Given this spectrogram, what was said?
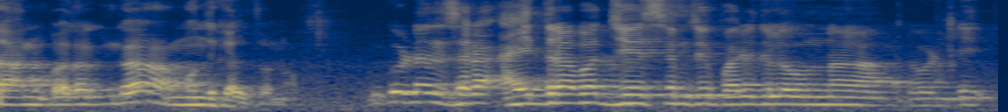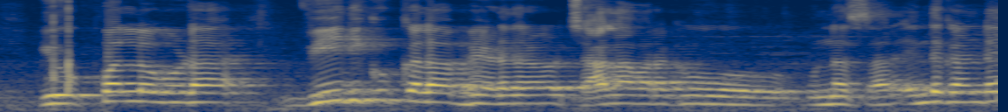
దాని పరంగా ముందుకెళ్తున్నాం. ఇంకోటి సరే హైదరాబాద్ జిఎస్ఎంసీ పరిధిలో ఉన్నటువంటి ఈ ఉప్పల్లో కూడా వీధి కుక్కల బెడద చాలా వరకు ఉన్నది సార్. ఎందుకంటే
